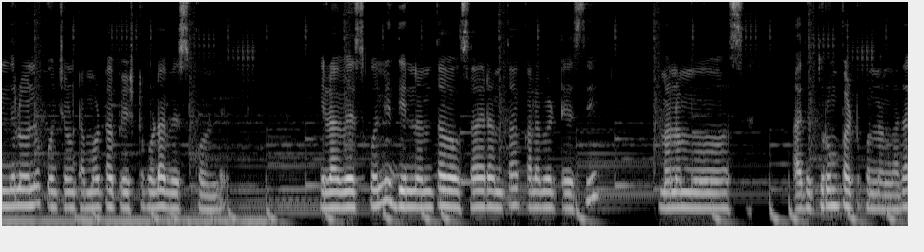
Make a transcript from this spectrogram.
ఇందులోనే కొంచెం టమాటా పేస్ట్ కూడా వేసుకోండి. ఇలా వేసుకొని దీన్నంతా ఒకసారి అంతా కలబెట్టేసి మనము అది తురుము పట్టుకున్నాం కదా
